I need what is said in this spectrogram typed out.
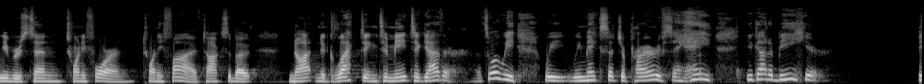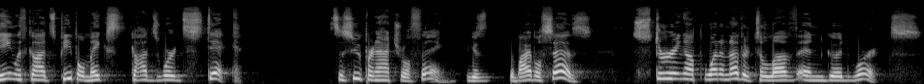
Hebrews 10 24 and 25 talks about not neglecting to meet together. That's why we, we, we make such a priority of saying, hey, you got to be here. Being with God's people makes God's word stick. It's a supernatural thing because the Bible says, stirring up one another to love and good works.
